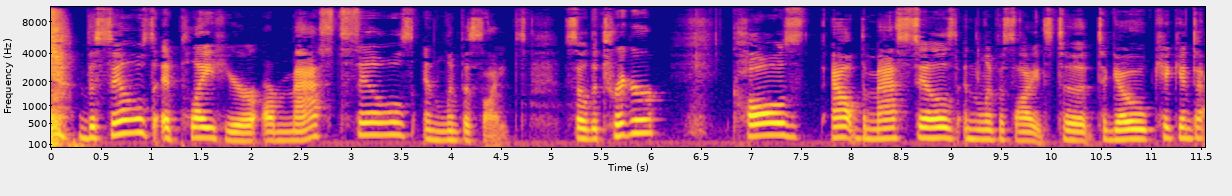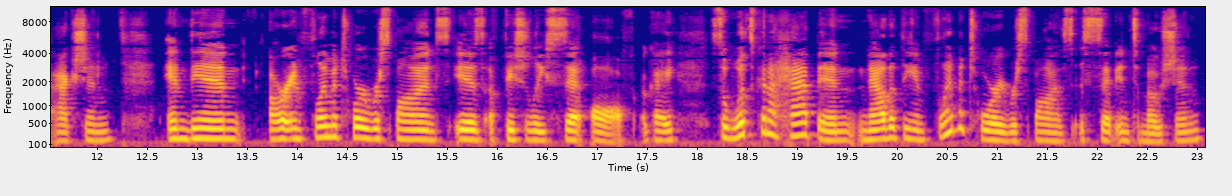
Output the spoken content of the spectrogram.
the cells at play here are mast cells and lymphocytes. So, the trigger calls out the mast cells and lymphocytes to, to go kick into action. And then our inflammatory response is officially set off. Okay. So, what's going to happen now that the inflammatory response is set into motion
